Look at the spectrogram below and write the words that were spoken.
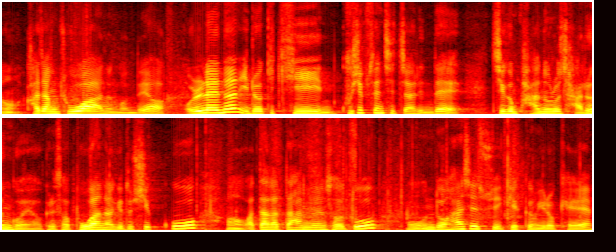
어, 가장 좋아하는 건데요. 원래는 이렇게 긴 90cm짜리인데 지금 반으로 자른 거예요. 그래서 보관하기도 쉽고 어, 왔다 갔다 하면서도 어, 운동하실 수 있게끔 이렇게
